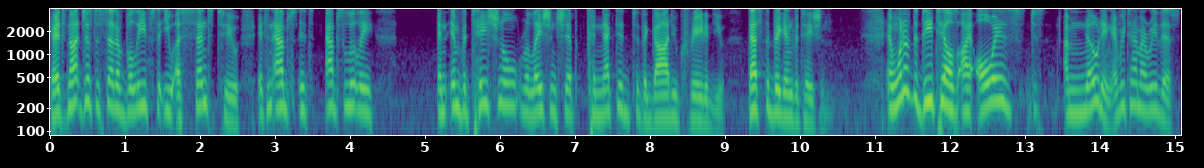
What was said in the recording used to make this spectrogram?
Okay, it's not just a set of beliefs that you assent to, it's, an abs- it's absolutely an invitational relationship connected to the God who created you. That's the big invitation. And one of the details I always just I'm noting every time I read this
